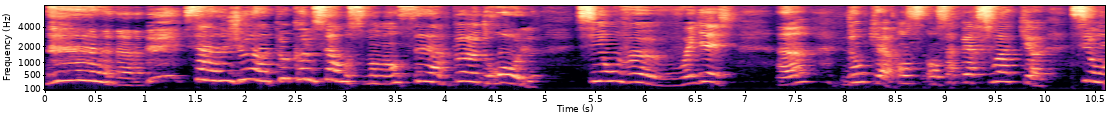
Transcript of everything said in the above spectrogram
c'est un jeu un peu comme ça en ce moment, c'est un peu drôle, si on veut, vous voyez. Hein Donc, on, s'aperçoit que si on,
